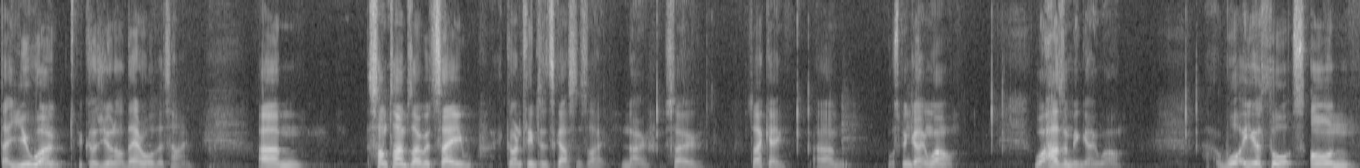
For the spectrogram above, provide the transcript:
that you won't because you're not there all the time. Um, sometimes I would say, got anything to discuss? It's like, no. So it's okay. Um, what's been going well? What hasn't been going well? What are your thoughts on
